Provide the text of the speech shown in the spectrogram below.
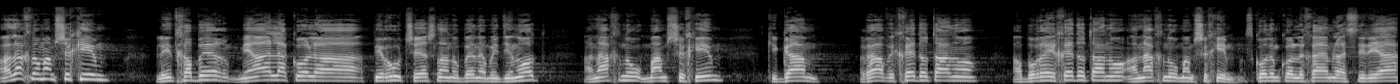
אנחנו ממשיכים להתחבר מעל כל הפירוט שיש לנו בין המדינות, אנחנו ממשיכים, כי גם רב איחד אותנו, הבורא איחד אותנו, אנחנו ממשיכים. אז קודם כל לחיים לעשירייה.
